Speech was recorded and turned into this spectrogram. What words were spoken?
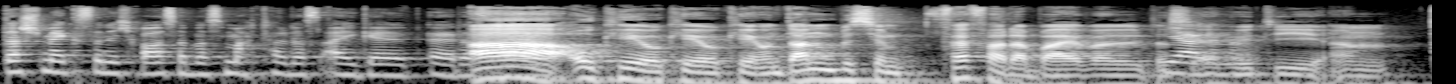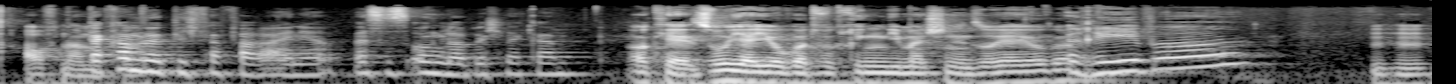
das schmeckst du nicht raus, aber es macht halt das Eigelb. Äh, das Ah, okay, okay, okay. Und dann ein bisschen Pfeffer dabei, weil das Ja, genau. erhöht die ähm, Aufnahme. Ei. Da kommt wirklich Pfeffer rein, ja. Es ist unglaublich lecker. Okay, Sojajoghurt. Wo kriegen die Menschen den Sojajoghurt? Rewe. Mhm.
